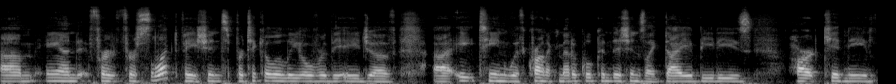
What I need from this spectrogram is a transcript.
Um, and for, for select patients, particularly over the age of uh, 18 with chronic medical conditions like diabetes, heart, kidney,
